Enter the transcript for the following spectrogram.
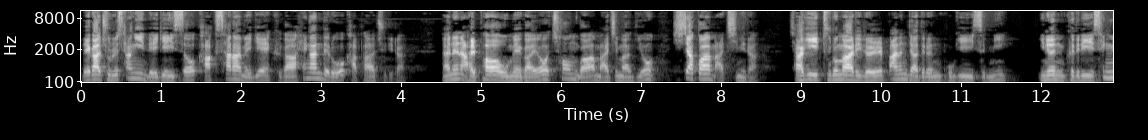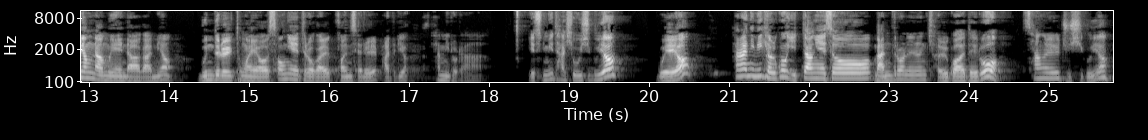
내가 줄 상이 네개 있어 각 사람에게 그가 행한 대로 갚아 주리라. 나는 알파와 오메가요 처음과 마지막이요 시작과 마침이라. 자기 두루마리를 빠는 자들은 복이 있으니 이는 그들이 생명나무에 나아가며 문들을 통하여 성에 들어갈 권세를 받으려 함이로라. 예수님이 다시 오시고요. 뭐예요? 하나님이 결국 이 땅에서 만들어내는 결과대로 상을 주시고요.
